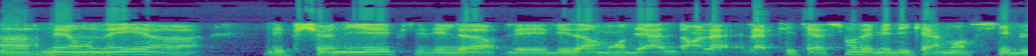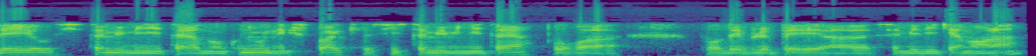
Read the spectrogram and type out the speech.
Euh, mais on est des pionniers puis des leaders, les leaders mondiaux dans l'application des médicaments ciblés au système immunitaire. Donc, nous, on exploite le système immunitaire pour pour développer ces médicaments-là.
